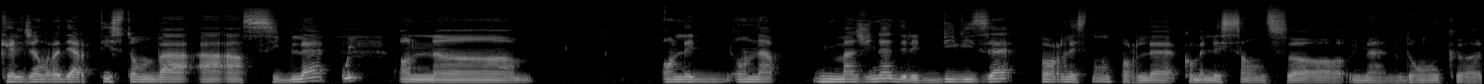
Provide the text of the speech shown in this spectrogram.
quel genre d'artiste on va à, cibler. Oui. On, on, les, on a imaginé de les diviser pour l'instant pour le, comme l'essence euh, humaine. Donc, euh,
